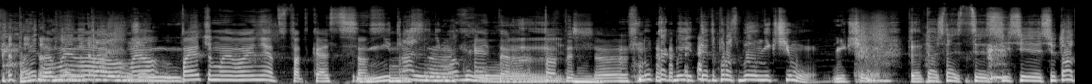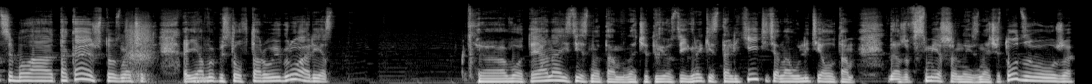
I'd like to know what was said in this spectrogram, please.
Поэтому я нейтрально. Поэтому его и нет в подкасте. Нейтрально не могу. Э, ну, как бы это просто было ни к чему. Ни к чему. Ситуация была такая, что, значит, я выпустил вторую игру «Арест», вот, и она, естественно, там, значит, ее игроки стали хейтить, она улетела там даже в смешанные, значит, отзывы уже.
